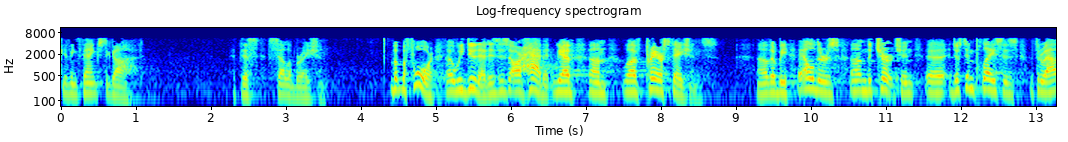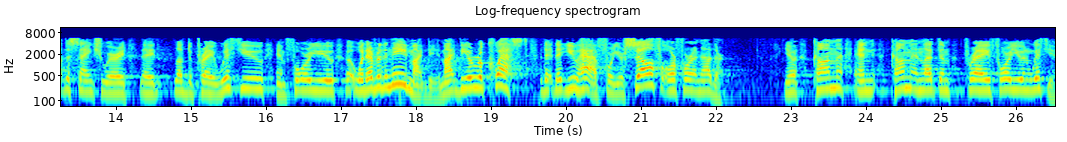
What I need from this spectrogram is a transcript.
giving thanks to God at this celebration. But before uh, we do that, this is our habit. We have, um, we'll have prayer stations. Uh, there'll be elders, um, the church, and uh, just in places throughout the sanctuary. They'd love to pray with you and for you, uh, whatever the need might be. It might be a request that, that you have for yourself or for another. You know, come and come and let them pray for you and with you.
